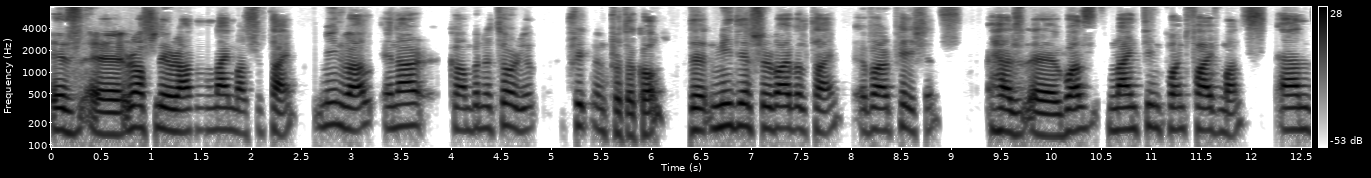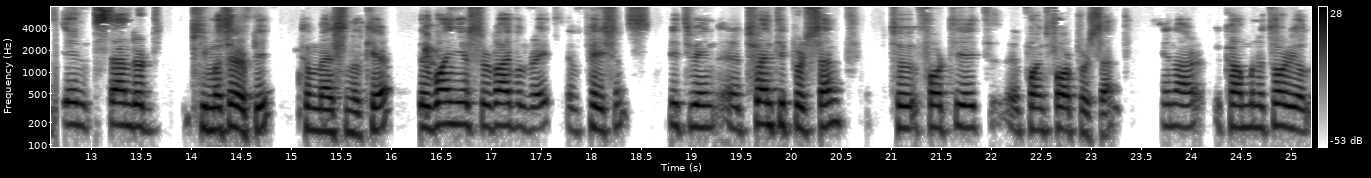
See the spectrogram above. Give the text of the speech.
is uh, roughly around nine months of time. Meanwhile, in our combinatorial treatment protocol, the median survival time of our patients has uh, was 19.5 months, and in standard chemotherapy, conventional care, the one-year survival rate of patients between uh, 20% to 48.4%. In our combinatorial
